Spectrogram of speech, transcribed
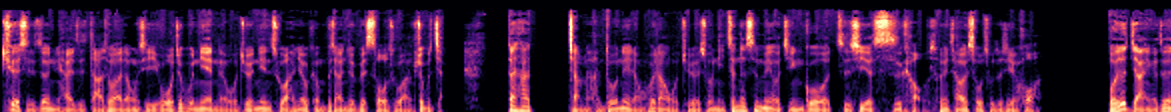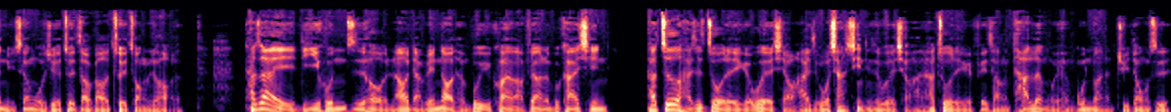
确实，这个女孩子打出来的东西，我就不念了。我觉得念出来很有可能不小心就被搜出来，我就不讲。但她讲了很多内容，会让我觉得说，你真的是没有经过仔细的思考，所以才会说出这些话。我就讲一个这个女生，我觉得最糟糕的罪状就好了。她在离婚之后，然后两边闹得很不愉快嘛，非常的不开心。他最后还是做了一个为了小孩子，我相信一定是为了小孩，他做了一个非常他认为很温暖的举动，是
